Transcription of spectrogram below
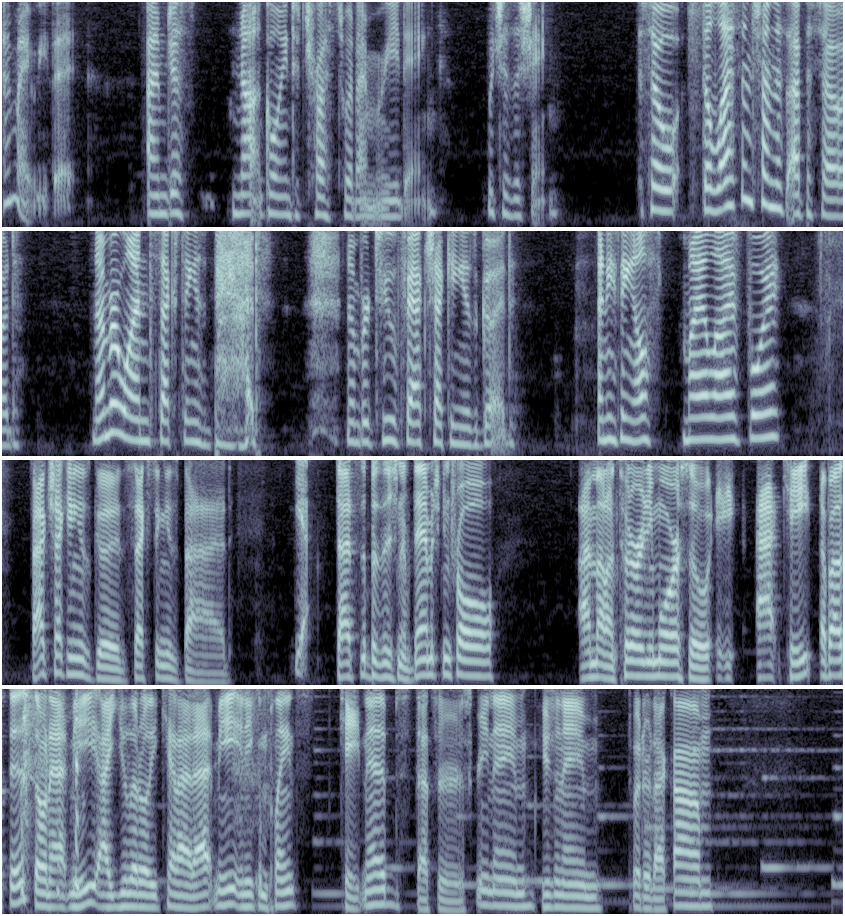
I might read it. I'm just not going to trust what I'm reading, which is a shame. So, the lessons from this episode number one, sexting is bad. number two, fact checking is good. Anything else, my alive boy? Fact checking is good, sexting is bad. Yeah. That's the position of damage control. I'm not on Twitter anymore, so at Kate about this. Don't at me. I you literally cannot at me. Any complaints? Kate Knibbs. That's her screen name, username, twitter.com.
